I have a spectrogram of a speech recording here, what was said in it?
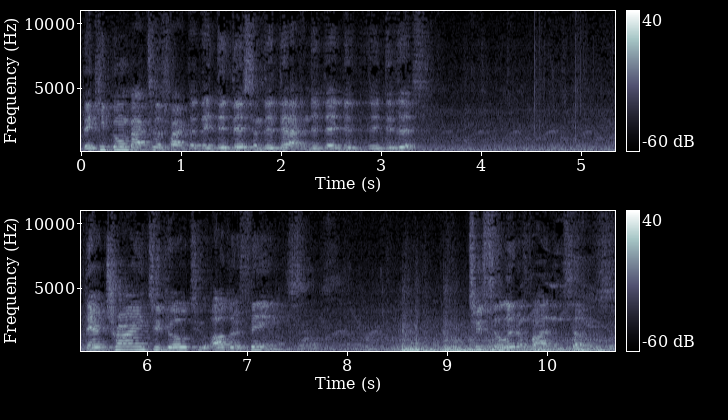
They keep going back to the fact that they did this and did that and did, they did they did this. They're trying to go to other things to solidify themselves.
